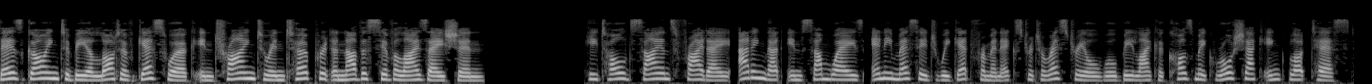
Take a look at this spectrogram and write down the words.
There's going to be a lot of guesswork in trying to interpret another civilization. He told Science Friday, adding that in some ways, any message we get from an extraterrestrial will be like a cosmic Rorschach inkblot test.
